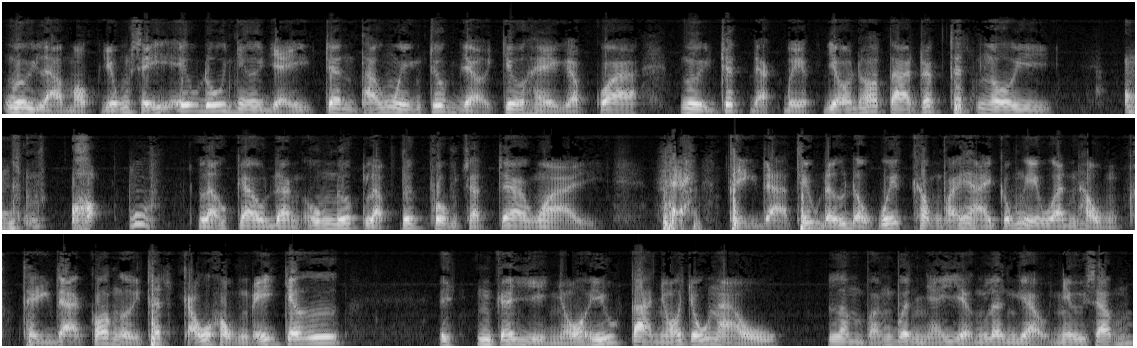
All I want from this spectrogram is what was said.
ngươi là một dũng sĩ yếu đuối như vậy, trên thảo nguyên trước giờ chưa hề gặp qua. Ngươi rất đặc biệt, do đó ta rất thích ngươi. Lão Cao đang uống nước lập tức phun sạch ra ngoài. thì ra thiếu nữ đột quyết không phải ai cũng yêu anh hùng, thì ra có người thích cậu hùng đấy chứ. Cái gì nhỏ yếu, ta nhỏ chỗ nào? Lâm Vãn Vinh nhảy dựng lên gào như sấm.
